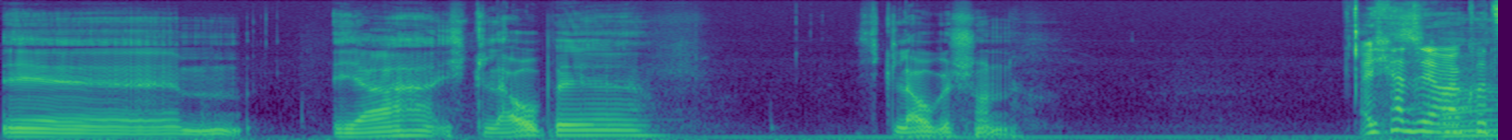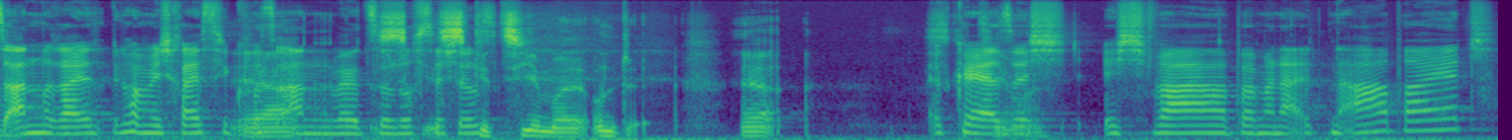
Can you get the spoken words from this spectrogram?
Ähm, ja, ich glaube, ich glaube schon. Ich kann sie ja mal kurz anreißen. Komm, ich reiß sie kurz ja, an, weil es so lustig ist. Skizzier mal und ja. Okay, also ich, ich war bei meiner alten Arbeit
